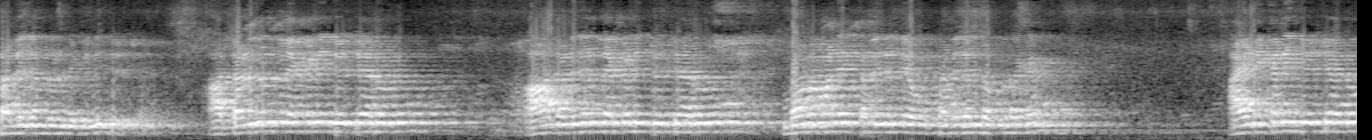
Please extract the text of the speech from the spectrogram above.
తల్లిదండ్రుల దగ్గర నుంచి వచ్చారు. ఆ తల్లిదండ్రులు ఎక్కడి నుంచి వచ్చారు? ఆ తల్లిదండ్రులు ఎక్కడి నుంచి వచ్చారు? మూలం అనే తల్లిదండ్రులు ఒక తల్లిదండ్రులు ఒకలాగా ఆయన ఎక్కడి నుంచి వచ్చాడు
